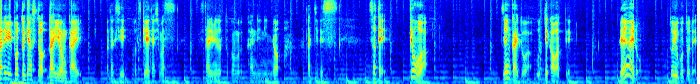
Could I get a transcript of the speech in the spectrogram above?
タリミポッドキャスト第4回、私、お付き合いいたします。スタリミ .com 管理人のハタッチです。さて、今日は、前回とは打って変わって、恋愛論ということで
